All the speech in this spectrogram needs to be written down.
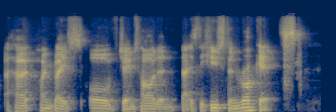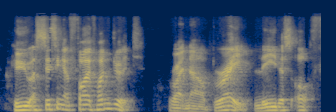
home place of James Harden. That is the Houston Rockets, who are sitting at 500 right now. Bray, lead us off.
